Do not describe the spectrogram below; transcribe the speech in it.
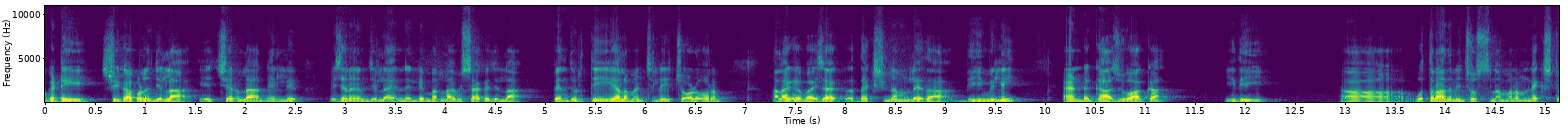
ఒకటి శ్రీకాకుళం జిల్లా ఎచ్చెర్ల నెల్లి విజయనగరం జిల్లా నెల్లిమర్ల విశాఖ జిల్లా పెందుర్తి యలమంచిలి చోడవరం అలాగే వైజాగ్ దక్షిణం లేదా భీమిలి అండ్ గాజువాక. ఇది ఉత్తరాంధ్ర నుంచి వస్తున్నాం మనం. నెక్స్ట్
